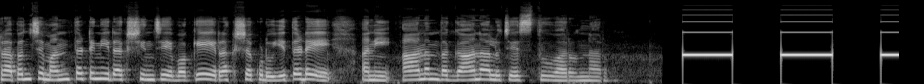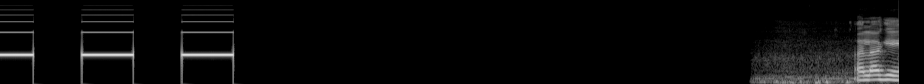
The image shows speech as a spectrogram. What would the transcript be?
ప్రపంచమంతటిని రక్షించే ఒకే రక్షకుడు ఇతడే అని ఆనంద గానాలు చేస్తూ వారున్నారు. అలాగే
